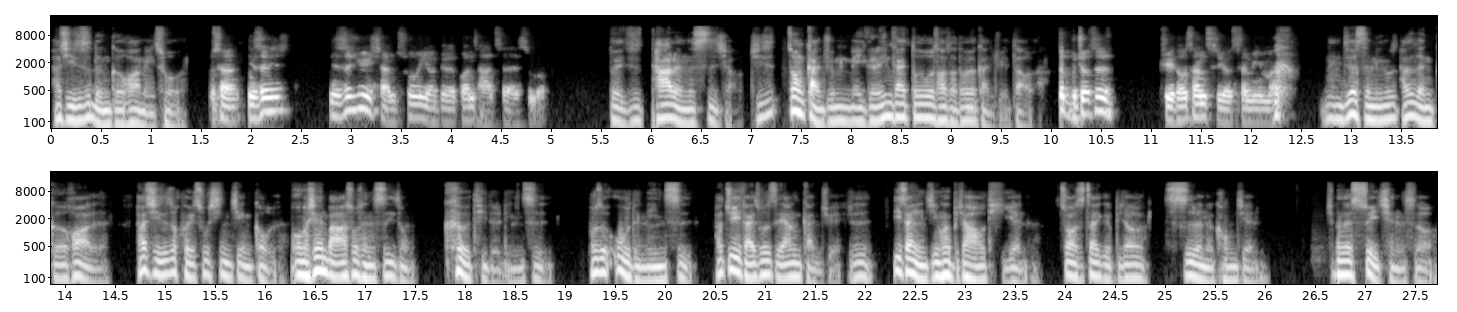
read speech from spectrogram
它其实是人格化，没错。不是啊，你是你是预想出有个观察者是吗？对，就是他人的视角。其实这种感觉，每个人应该多多少少都有感觉到了。这不就是举头三尺有神明吗？你这神明，它是人格化的，它其实是回溯性建构的。我们先把它说成是一种。客体的凝视，或是物的凝视，它具体来说是怎样的感觉？就是闭上眼睛会比较好体验的，主要是在一个比较私人的空间，像在睡前的时候，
